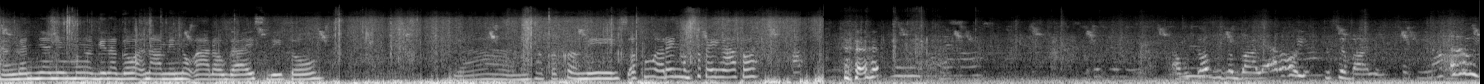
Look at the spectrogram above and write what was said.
Yan, ganyan yung mga ginagawa namin nung araw guys dito. Yan, nakakamis. Ako nga rin, magsakay nga ako. Ako to, biglang bali. Aroy! Sa bali. Aroy!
